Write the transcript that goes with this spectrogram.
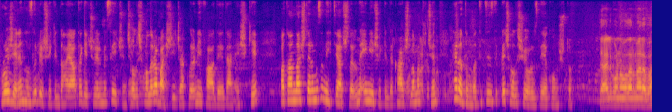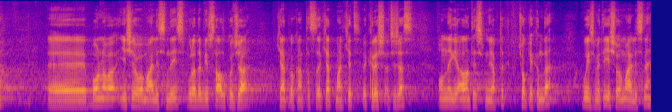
Projenin hızlı bir şekilde hayata geçirilmesi için çalışmalara başlayacaklarını ifade eden eşki, vatandaşlarımızın ihtiyaçlarını en iyi şekilde karşılamak için her adımda titizlikle çalışıyoruz diye konuştu. Değerli Bornovalar merhaba. Ee, Bornova Yeşilova Mahallesi'ndeyiz. Burada bir sağlık ocağı, kent lokantası, kent market ve kreş açacağız. Onunla ilgili alan tespitini yaptık. Çok yakında bu hizmeti Yeşilova Mahallesi'ne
